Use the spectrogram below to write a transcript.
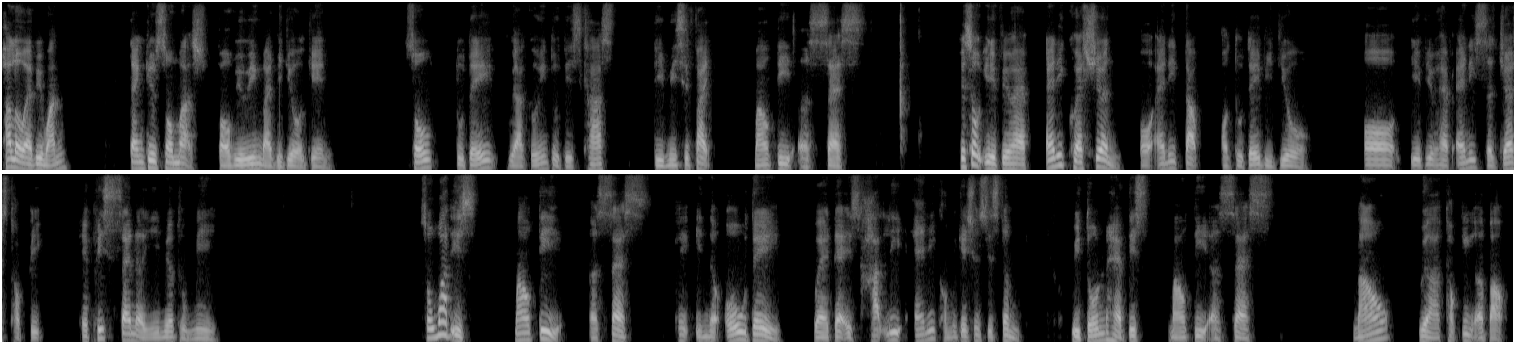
Hello everyone. Thank you so much for viewing my video again. So today we are going to discuss demystified multi-access. Okay, so if you have any question or any doubt on today's video, or if you have any suggest topic, okay, please send an email to me. So what is multi-access? Okay, in the old day, where there is hardly any communication system, we don't have this multi-access. Now we are talking about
